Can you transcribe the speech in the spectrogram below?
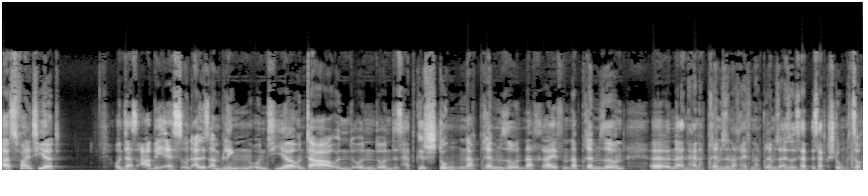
asphaltiert. Und das ABS und alles am Blinken und hier und da und, und, und es hat gestunken nach Bremse und nach Reifen, nach Bremse und, äh, nein, nach Bremse, nach Reifen, nach Bremse. Also es hat, es hat gestunken, so.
